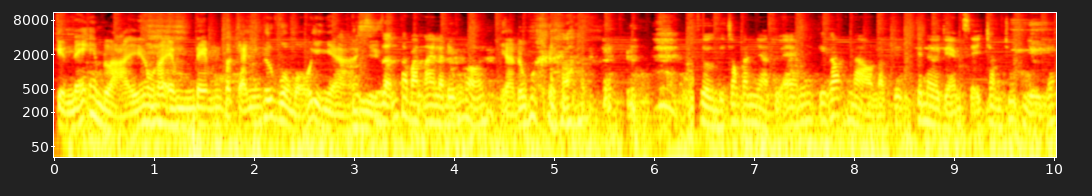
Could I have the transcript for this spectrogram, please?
kìm nén em lại. Không đó em đem tất cả những thứ vô bổ về nhà nhiều. Dẫn theo bạn này là đúng rồi. Dạ đúng. Thường thì trong căn nhà tụi em ấy, cái góc nào là cái cái nơi tụi em sẽ chăm chút nhiều nhất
